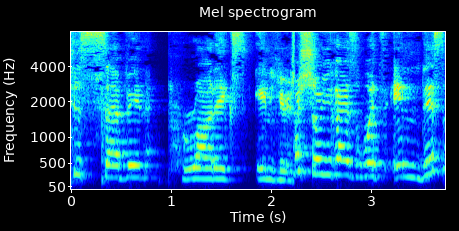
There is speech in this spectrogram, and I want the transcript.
to seven products in here. I'll show you guys what's in this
